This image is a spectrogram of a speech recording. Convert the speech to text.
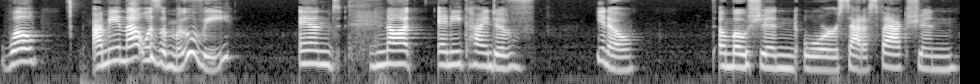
well, I mean, that was a movie and not any kind of, you know, emotion or satisfaction.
